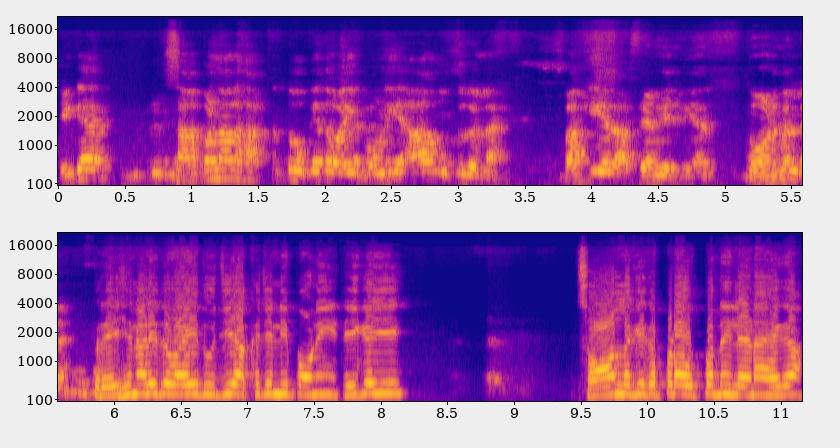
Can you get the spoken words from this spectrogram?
ਠੀਕ ਹੈ? ਸਾਬਣ ਨਾਲ ਹੱਥ ਧੋ ਕੇ ਦਵਾਈ ਪਾਉਣੀ ਹੈ। ਆਹ ਮੁੱਖ ਗੱਲ ਹੈ। ਬਾਕੀ ਇਹ ਦੱਸ ਦੇਣਗੇ ਜਿਹੜੀਆਂ ਗੌਣ ਗੱਲਾਂ ਹੈ। ਆਪਰੇਸ਼ਨ ਵਾਲੀ ਦਵਾਈ ਦੂਜੀ ਅੱਖ 'ਚ ਨਹੀਂ ਪਾਉਣੀ ਠੀਕ ਹੈ ਜੀ? ਸੌਣ ਲੱਗੇ ਕੱਪੜਾ ਉੱਪਰ ਨਹੀਂ ਲੈਣਾ ਹੈਗਾ।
